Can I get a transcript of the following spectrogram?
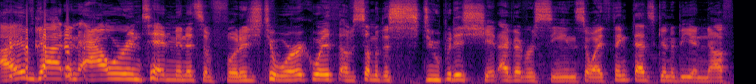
I have got an hour and 10 minutes of footage to work with of some of the stupidest shit I've ever seen, so I think that's gonna be enough.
